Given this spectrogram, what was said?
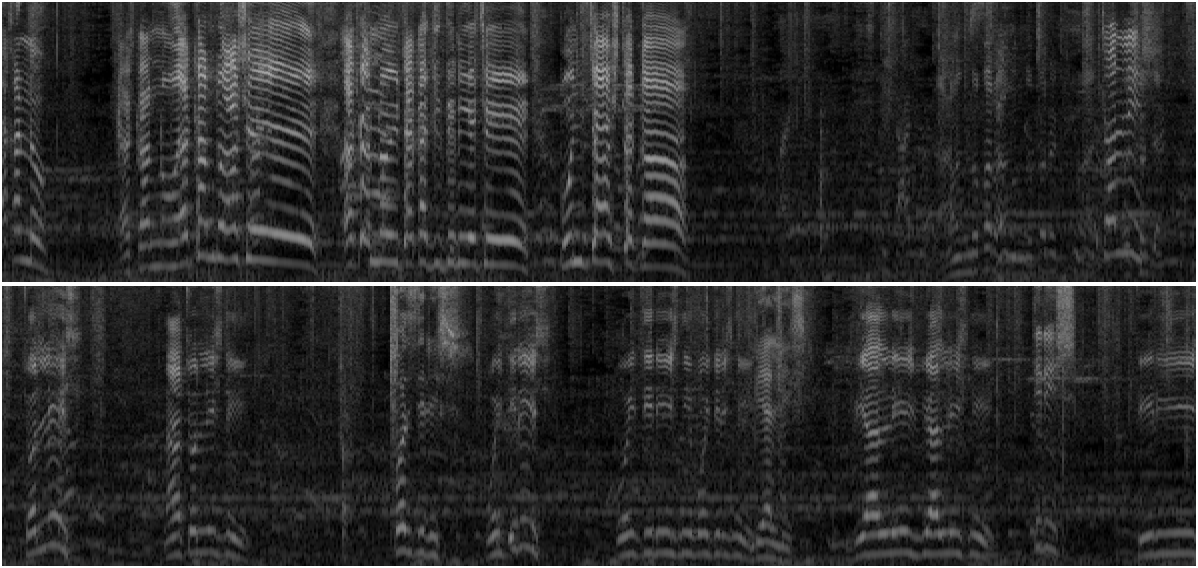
একান্ন। একান্ন একান্ন আসে। একান্নই টাকা জিতে নিয়েছে। পঞ্চাশ টাকা। আনন্দ কর আনন্দ কর চল্লিশ। চল্লিশ? না চল্লিশ নি। পঁয়ত্রিশ। পঁয়ত্রিশ? পঁয়ত্রিশ নি পঁয়ত্রিশ নি। বিয়াল্লিশ। বিয়াল্লিশ বিয়াল্লিশ নি। তিরিশ। তিরিশ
